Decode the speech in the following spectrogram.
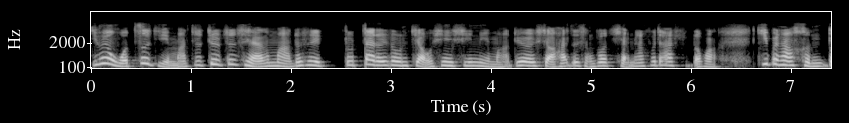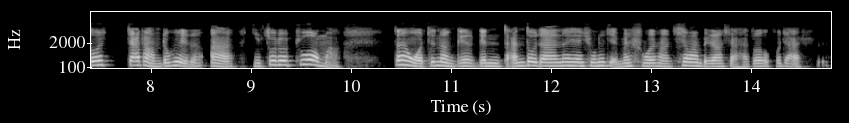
因为我自己嘛，就就之前嘛，就是都带着一种侥幸心理嘛，就是小孩子想坐前面副驾驶的话，基本上很多家长都会啊，你坐就坐嘛。但是我真的跟跟咱豆家那些兄弟姐妹说一声，千万别让小孩坐副驾驶，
